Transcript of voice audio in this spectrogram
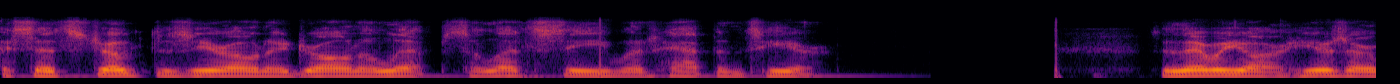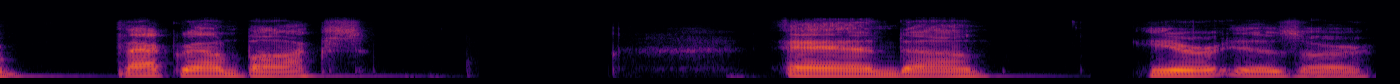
I set stroke to zero and I draw an ellipse. So let's see what happens here. So there we are. Here's our background box. And um, here is our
